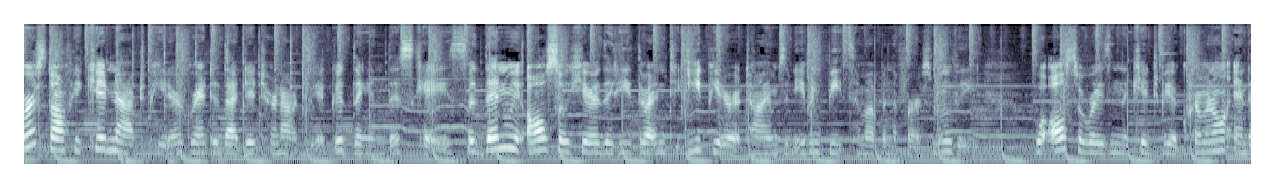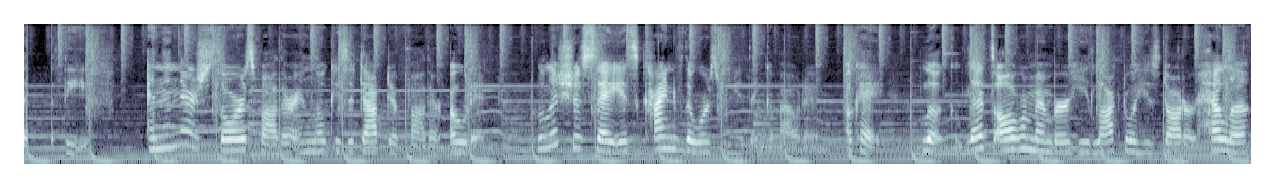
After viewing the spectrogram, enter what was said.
First off, he kidnapped Peter, granted that did turn out to be a good thing in this case, but then we also hear that he threatened to eat Peter at times and even beats him up in the first movie, while also raising the kid to be a criminal and a thief. And then there's Thor's father and Loki's adoptive father, Odin, who let's just say is kind of the worst when you think about it. Okay, look, let's all remember he locked away his daughter Hela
